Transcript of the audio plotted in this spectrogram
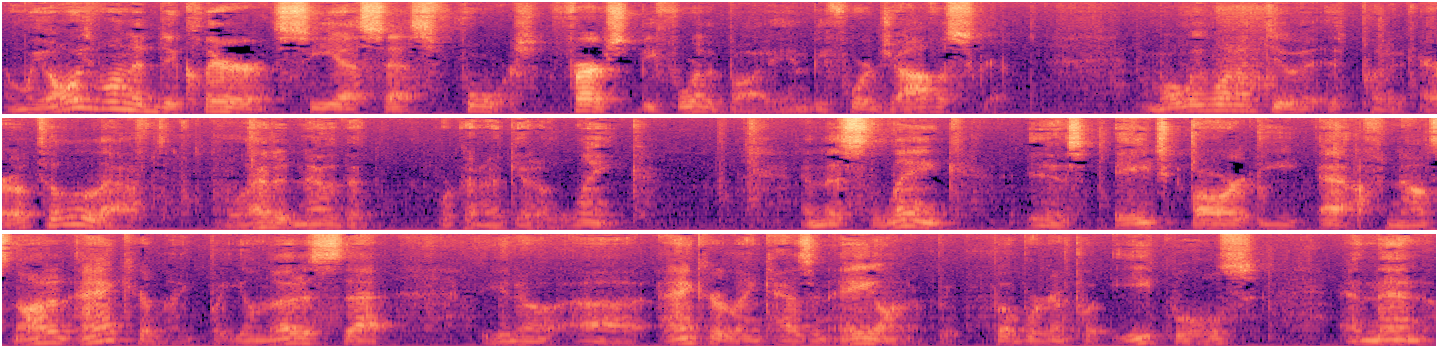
and we always want to declare CSS first before the body and before JavaScript. And what we want to do is put an arrow to the left and let it know that we're going to get a link. And this link is href. Now it's not an anchor link, but you'll notice that you know uh, anchor link has an A on it, but, but we're going to put equals, and then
